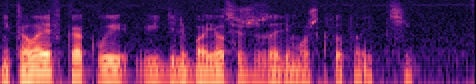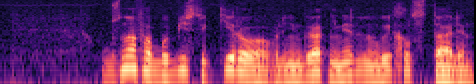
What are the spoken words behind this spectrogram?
Николаев, как вы видели, боялся, что сзади может кто-то идти. Узнав об убийстве Кирова, в Ленинград немедленно выехал Сталин,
